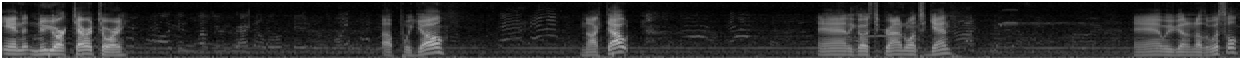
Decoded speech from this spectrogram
in New York territory. Up we go. Knocked out. And it goes to ground once again. And we've got another whistle.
